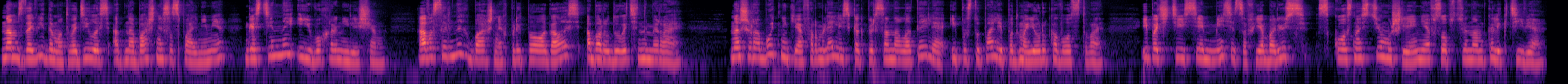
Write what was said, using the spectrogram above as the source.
нам с Давидом отводилась одна башня со спальнями, гостиной и его хранилищем, а в остальных башнях предполагалось оборудовать номера. Наши работники оформлялись как персонал отеля и поступали под мое руководство. И почти семь месяцев я борюсь с косностью мышления в собственном коллективе.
